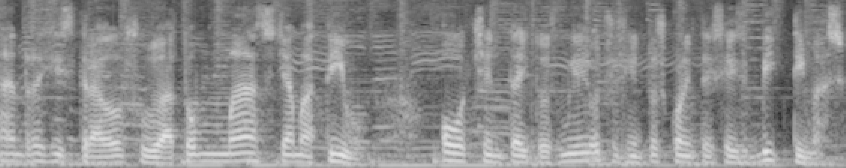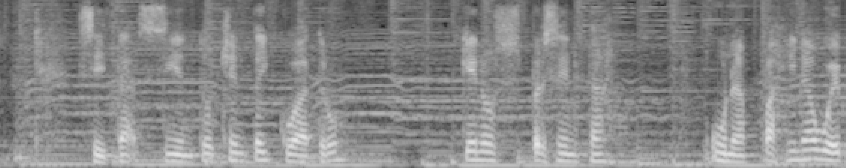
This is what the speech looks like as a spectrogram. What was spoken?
han registrado su dato más llamativo, 82.846 víctimas. Cita 184 que nos presenta una página web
